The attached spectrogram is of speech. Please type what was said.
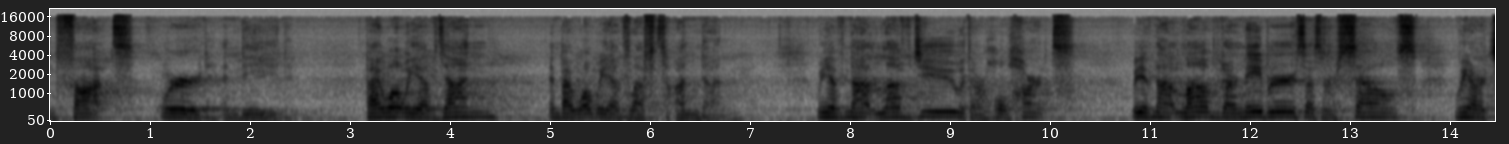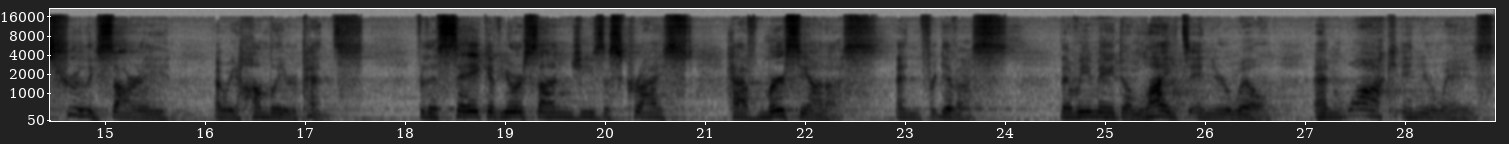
in thought, word, and deed, by what we have done and by what we have left undone. We have not loved you with our whole heart. We have not loved our neighbors as ourselves. We are truly sorry and we humbly repent. For the sake of your Son, Jesus Christ, have mercy on us and forgive us, that we may delight in your will and walk in your ways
